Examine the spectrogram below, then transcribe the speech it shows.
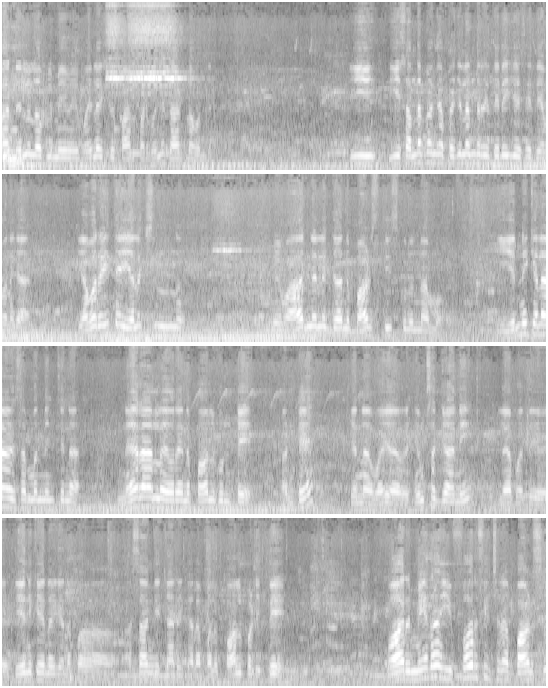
ఆరు నెలల లోపల మేము వైలేషన్ పాల్పడమని దాంట్లో ఉంది. ఈ ఈ సందర్భంగా ప్రజలందరికీ తెలియజేసేది ఏమనగా ఎవరైతే ఎలక్షన్ మేము ఆరు నెలలకు కానీ బాండ్స్ తీసుకుని ఉన్నామో ఈ ఎన్నికలకు సంబంధించిన నేరాల్లో ఎవరైనా పాల్గొంటే అంటే ఏమైనా హింసకు కానీ లేకపోతే దేనికైనా కానీ అసాంఘిక కార్యకలాపాలకు పాల్పడితే వారి మీద ఈ ఫోర్ ఫీచర్ బాండ్స్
